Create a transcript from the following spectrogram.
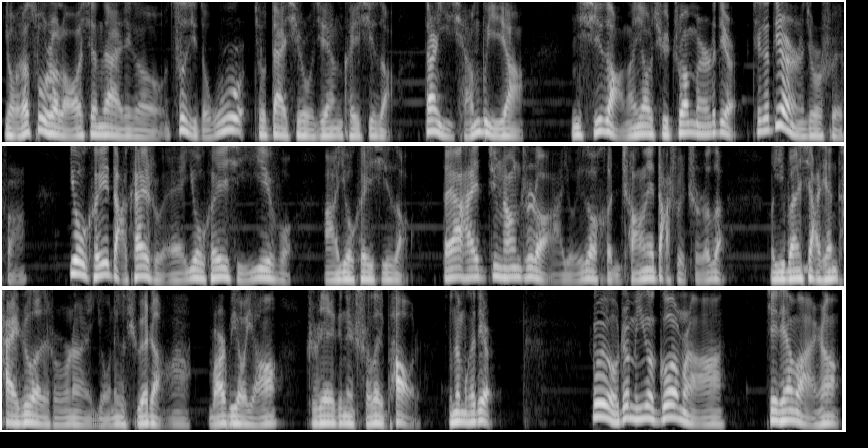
有的宿舍楼现在这个自己的屋就带洗手间可以洗澡，但是以前不一样，你洗澡呢要去专门的地儿，这个地儿呢就是水房，又可以打开水，又可以洗衣服啊，又可以洗澡。大家还经常知道啊，有一个很长的大水池子。我一般夏天太热的时候呢，有那个学长啊玩比较洋，直接跟那池子里泡着，就那么个地儿。说有这么一个哥们儿啊，这天晚上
